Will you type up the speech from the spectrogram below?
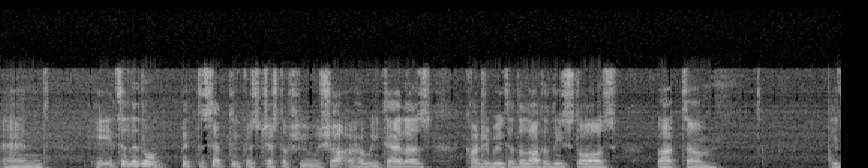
and it's a little bit deceptive because just a few shop, uh, retailers contributed a lot of these stores, but um, it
